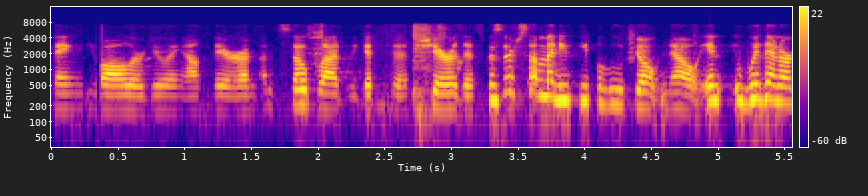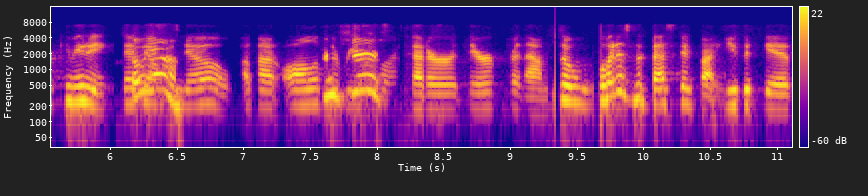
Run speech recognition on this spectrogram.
thing you all are doing out there! I'm, I'm so glad we get to share this because there's so many people who don't know in within our community that oh, don't yeah. know about all of the resources sure. that are there for them. So, what is the best advice you could give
